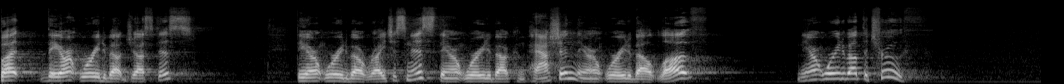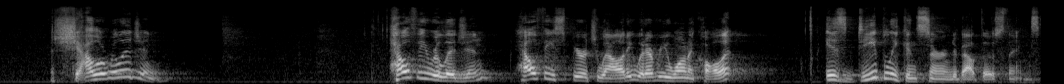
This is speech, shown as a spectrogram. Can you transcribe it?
But they aren't worried about justice. They aren't worried about righteousness. They aren't worried about compassion. They aren't worried about love. They aren't worried about the truth. A shallow religion. Healthy religion, healthy spirituality, whatever you want to call it, is deeply concerned about those things,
